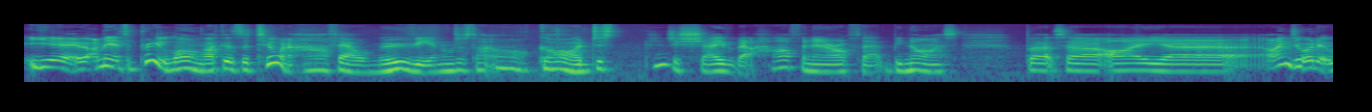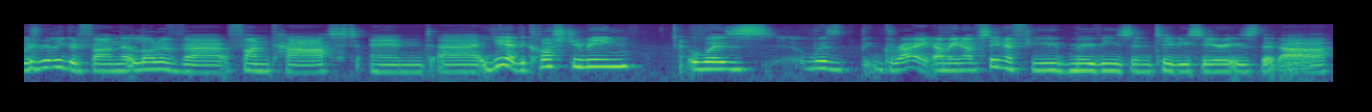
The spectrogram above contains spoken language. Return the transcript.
yeah, I mean it's pretty long. Like it's a two and a half hour movie, and I'm just like, oh god, just can just shave about half an hour off that? It'd be nice. But uh, I uh, I enjoyed it. It was really good fun. A lot of uh, fun cast, and uh, yeah, the costuming was was great. I mean, I've seen a few movies and TV series that are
